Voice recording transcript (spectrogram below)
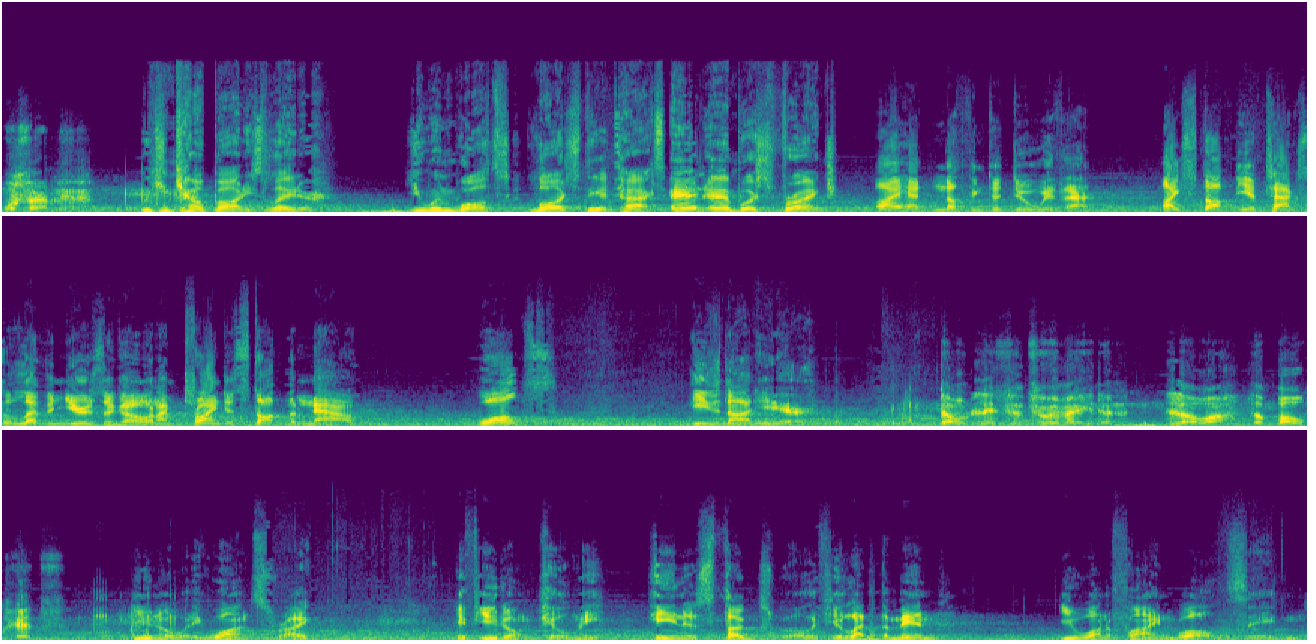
what's happening? We can count bodies later. You and Waltz launched the attacks and ambushed Frank. I had nothing to do with that. I stopped the attacks 11 years ago, and I'm trying to stop them now. Waltz? He's not here. Don't listen to him, Aiden. Lower the bulkheads. You know what he wants, right? If you don't kill me, he and his thugs will if you let them in. You want to find Waltz, Aiden.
